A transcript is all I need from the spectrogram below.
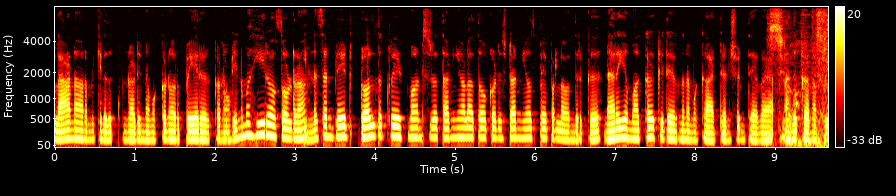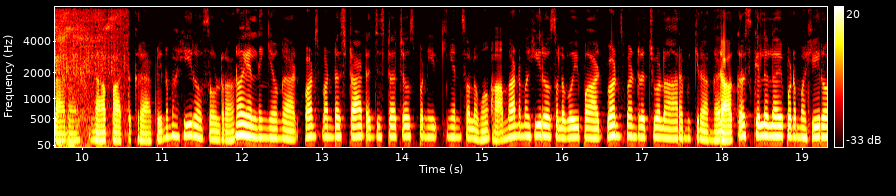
கிளான் ஆரம்பிக்கிறதுக்கு முன்னாடி நமக்குன்னு ஒரு பேர் இருக்கணும். அப்படின்னு நம்ம ஹீரோ சொல்றான். Innocent blade twelfth great monster தனியால தோக்கடிச்சிட்டா நியூஸ் பேப்பர்ல வந்திருக்கு. நிறைய மக்கள் கிட்ட இருந்து நமக்கு அட்டென்ஷன் தேவை. அதுக்கான பிளானை நான் பாத்துக்கிறேன் அப்படின்னு நம்ம ஹீரோ சொல்றான். நோயல் நீங்கள் உங்கள் அட்வான்ஸ்மெண்ட்டை ஸ்ட்ராட்டஜிஸ்ட்டாக சூஸ் பண்ணியிருக்கீங்கன்னு சொல்லவும் ஆமா நம்ம ஹீரோ சொல்லவும் இப்போ அட்வான்ஸ்மெண்ட் ரிச்சுவல் ஆரம்பிக்கிறாங்க. டாக்கர் ஸ்கில் எல்லாம் இப்போ நம்ம ஹீரோ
